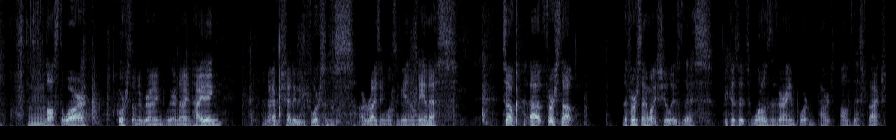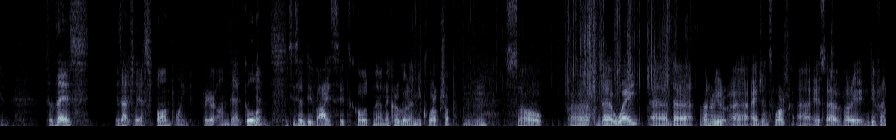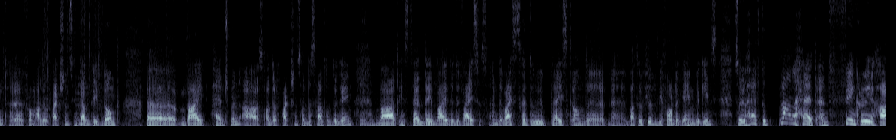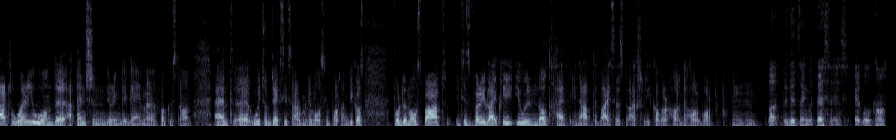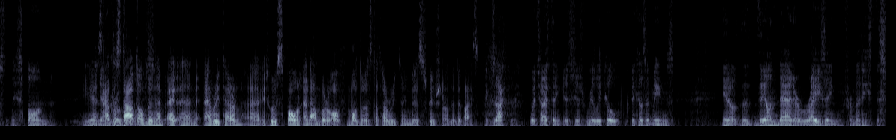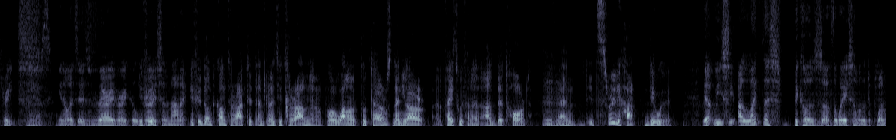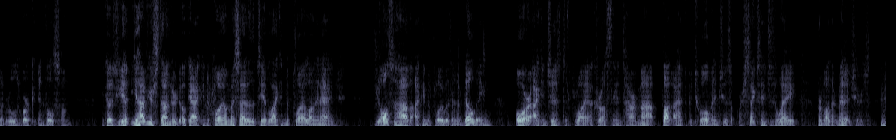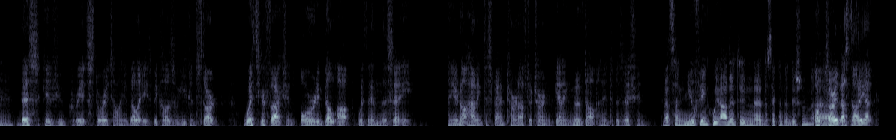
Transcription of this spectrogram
Lost the war, forced underground. We are now in hiding. And now the shadowy forces are rising once again in Lyonesse. So, uh, first up, the first thing I want to show is this, because it's one of the very important parts of this faction. So this is actually a spawn point for your undead golems. This is a device. It's called the Necrogolemic Workshop. Mm-hmm. So uh, the way uh, the Ven Rier uh, agents work uh, is uh, very different uh, from other factions in that they don't uh, buy henchmen as other factions at the start of the game, but instead they buy the devices. And devices have to be placed on the uh, battlefield before the game begins. So you have to plan ahead and think really hard where you want the attention during the game uh, focused on and uh, which objectives are the most important. Because for the most part, it is very likely you will not have enough devices to actually cover ho- the whole board. Mm-hmm. But the good thing with this is it will constantly spawn. Yes, at the start of the uh, every turn, uh, it will spawn a number of models that are written in the description of the device. Exactly, which I think is just really cool because it means, you know, the the undead are rising from beneath the streets. Yes. You know, it's, it's very very cool, If you- very cinematic. If you don't counteract it and let it run for one or two turns, then you are faced with an undead horde, Mm-hmm. and it's really hard to deal with it. Yeah, we see. I like this because of the way some of the deployment rules work in Wolsung. Because you you have your standard. Okay, I can deploy on my side of the table. I can deploy along an edge. You also have I can deploy within a building, or I can choose to deploy across the entire map. But I have to be 12 inches or six inches away from other miniatures. This gives you great storytelling abilities because you can start with your faction already built up within the city, and you're not having to spend turn after turn getting moved up and into position. That's a new thing we added in uh, the second edition. Oh, Uh, sorry, that's not it yet.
